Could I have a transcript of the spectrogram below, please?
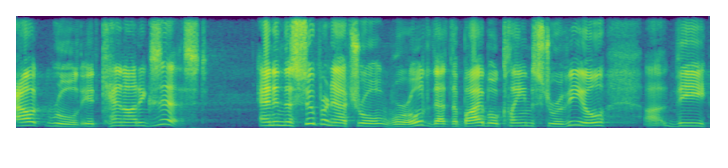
outruled. It cannot exist. And in the supernatural world that the Bible claims to reveal, uh, the,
